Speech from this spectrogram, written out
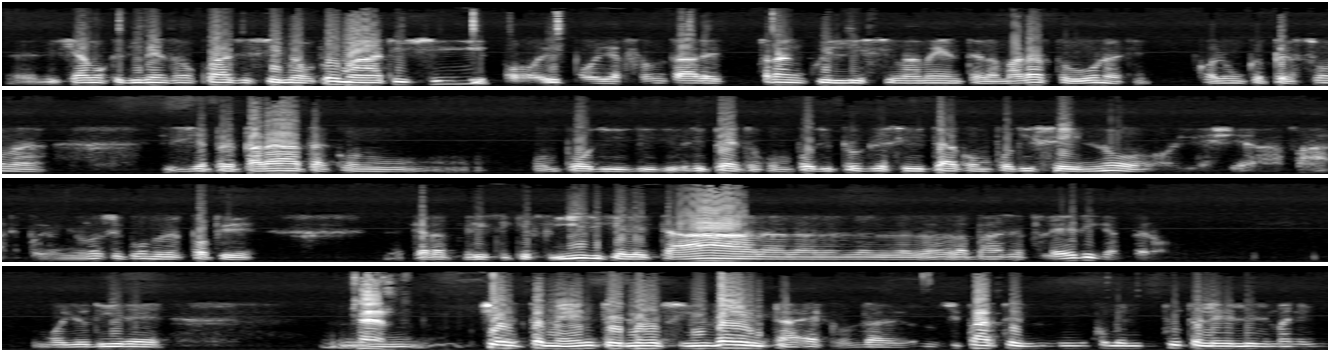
eh, diciamo che diventano quasi semi-automatici, poi puoi affrontare tranquillissimamente la maratona che qualunque persona che sia preparata con un po' di, di, ripeto, con un po' di progressività, con un po' di senno, riesce a fare. Poi ognuno secondo le proprie caratteristiche fisiche, l'età, la, la, la, la base atletica, però voglio dire, certo. mh, certamente non si inventa, ecco, da, si parte come in tutte le, le, mani,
